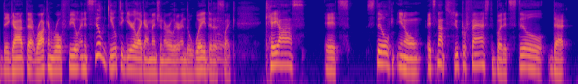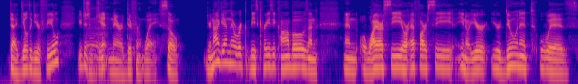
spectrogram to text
they got that rock and roll feel, and it's still Guilty Gear, like I mentioned earlier, and the way that it's Mm. like chaos. It's still, you know, it's not super fast, but it's still that that Guilty Gear feel. You're just Mm. getting there a different way. So you're not getting there with these crazy combos and and a YRC or FRC. You know, you're you're doing it with,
